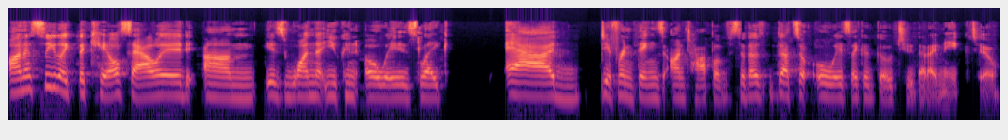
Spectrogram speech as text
honestly, like the kale salad, um, is one that you can always like add different things on top of. So that's, that's always like a go-to that I make too.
